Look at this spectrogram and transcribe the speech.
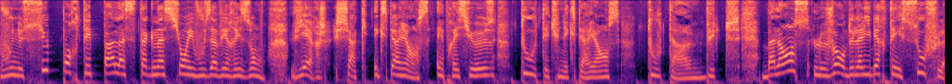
vous ne supportez pas la stagnation et vous avez raison. Vierge, chaque expérience est précieuse, tout est une expérience, tout a un but. Balance, le vent de la liberté souffle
